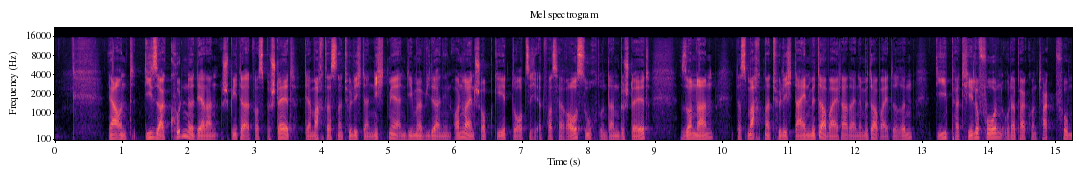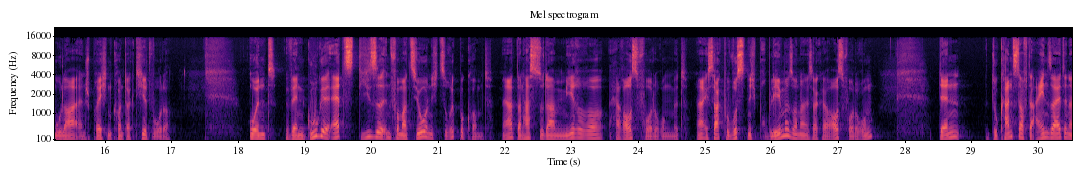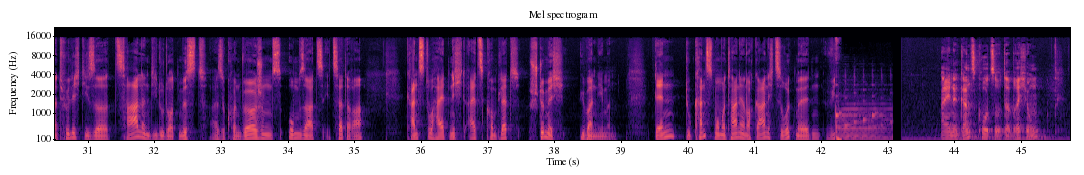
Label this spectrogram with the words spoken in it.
Ja, und dieser Kunde, der dann später etwas bestellt, der macht das natürlich dann nicht mehr, indem er wieder in den Online-Shop geht, dort sich etwas heraussucht und dann bestellt, sondern das macht natürlich dein Mitarbeiter, deine Mitarbeiterin, die per Telefon oder per Kontaktformular entsprechend kontaktiert wurde. Und wenn Google Ads diese Information nicht zurückbekommt, ja, dann hast du da mehrere Herausforderungen mit. Ja, ich sage bewusst nicht Probleme, sondern ich sage Herausforderungen. Denn du kannst auf der einen Seite natürlich diese Zahlen, die du dort misst, also Conversions, Umsatz etc., kannst du halt nicht als komplett stimmig übernehmen. Denn du kannst momentan ja noch gar nicht zurückmelden, wie. Eine ganz kurze Unterbrechung.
